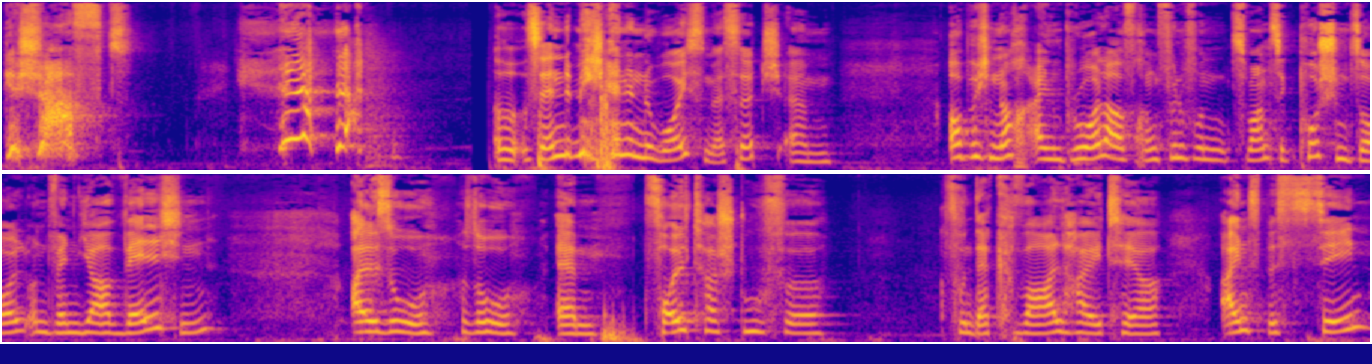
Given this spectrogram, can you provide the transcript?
Geschafft! also sende mir gerne eine Voice Message, ähm, ob ich noch einen Brawler auf Rang 25 pushen soll und wenn ja, welchen. Also, so, ähm, Folterstufe von der Qualheit her 1 bis 10.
